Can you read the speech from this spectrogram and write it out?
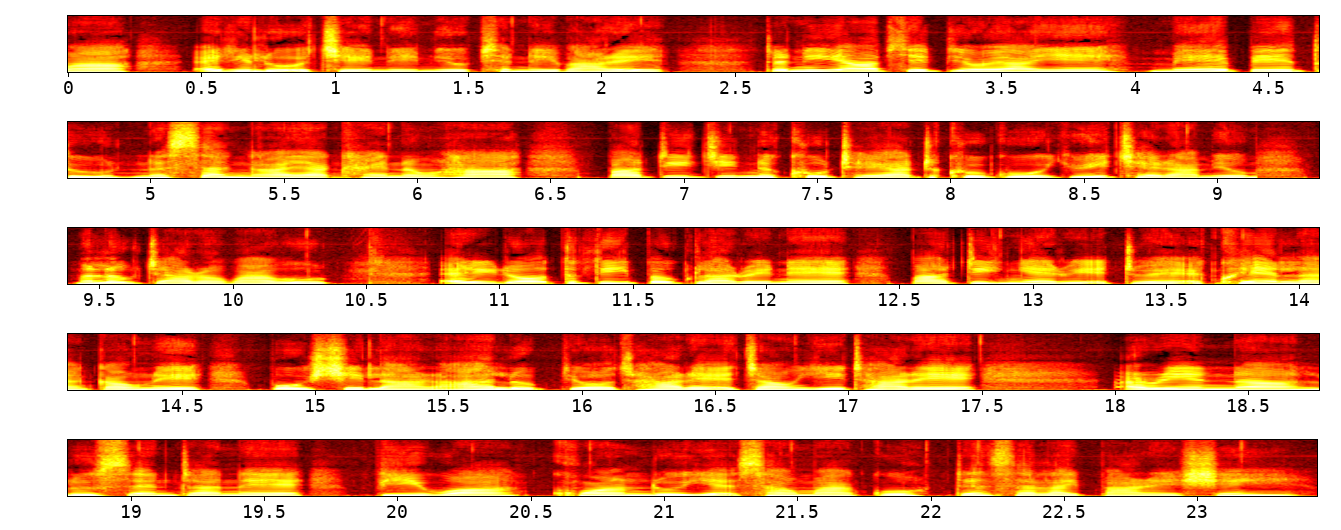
မှာအဲ့ဒီလိုအခြေအနေမျိုးဖြစ်နေပါတယ်။တနည်းအားဖြင့်ပြောရရင်မဲပေးသူ25ရာခိုင်နှုန်းဟာပါတီကြီးနှစ်ခုထဲကတစ်ခုကိုရွေးချယ်တာမျိုးမလုပ်ကြတော့ပါဘူး။အဲ့ဒီတော့တတိပုဂ္ဂလတွေနဲ့ပါတီငယ်တွေအတွေ့အခွင့်အလမ်းကောင်းတွေပိုရှိလာတာလို့ပြောထားတဲ့အကြောင်းရေးထားတဲ့ Ariana Lucenta နဲ့ Biwa Kwan တို့ရဲ့ဆောင်းပါးကိုတင်ဆက်လိုက်ပါရရှင်။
